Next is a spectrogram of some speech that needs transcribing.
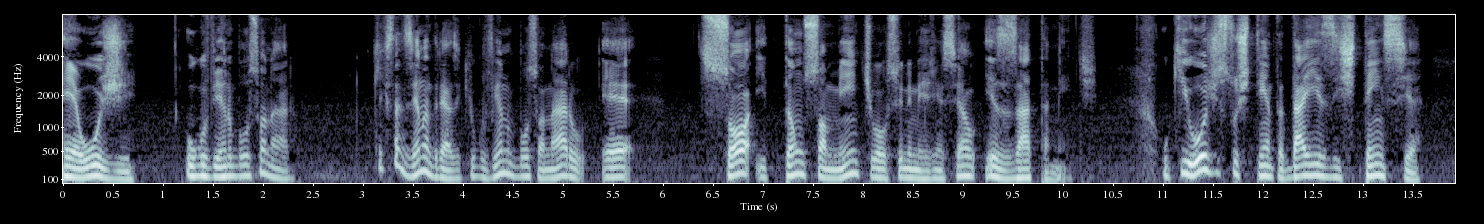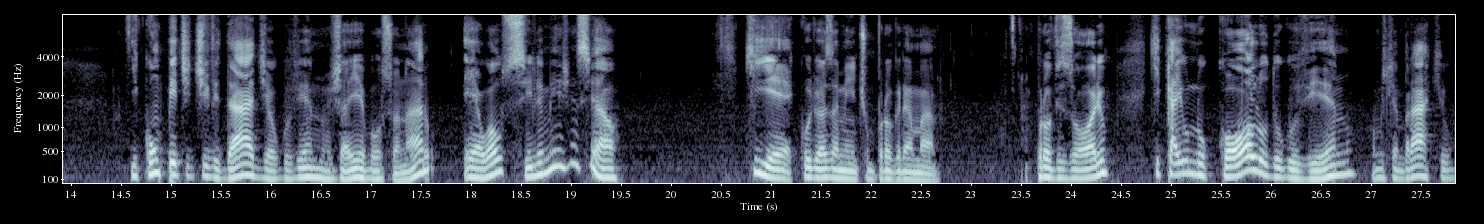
é hoje o governo Bolsonaro. O que, você está dizendo, Andreasa? Que o governo Bolsonaro é só e tão somente o auxílio emergencial? Exatamente. O que hoje sustenta da existência e competitividade ao governo Jair Bolsonaro é o auxílio emergencial, que é, curiosamente, um programa provisório que caiu no colo do governo. Vamos lembrar que o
